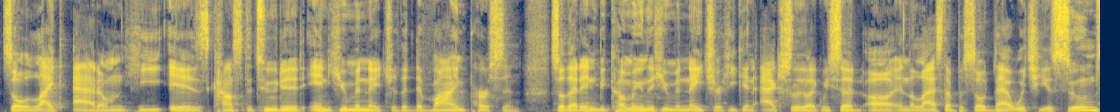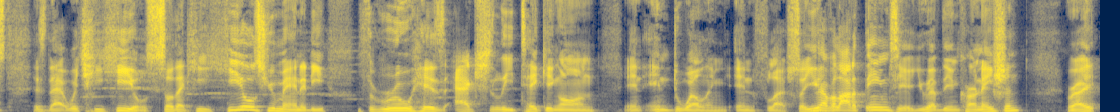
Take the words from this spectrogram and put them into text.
So like Adam, he is constituted in human nature, the divine person, so that in becoming the human nature, he can actually, like we said uh, in the last episode, that which he assumes is that which he heals, so that he heals humanity through his actually taking on and indwelling in flesh. So you have a lot of themes here. You have the incarnation, right?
